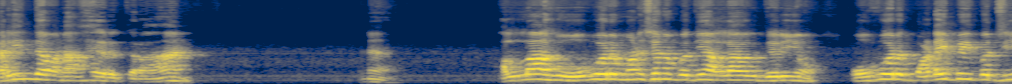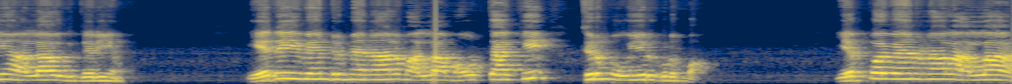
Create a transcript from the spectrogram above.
அறிந்தவனாக இருக்கிறான். அல்லாஹு ஒவ்வொரு மனுஷனை பத்தியும் அல்லாவுக்கு தெரியும். ஒவ்வொரு படைப்பை பற்றியும் அல்லாவுக்கு தெரியும். எதை வேண்டுமேனாலும் அல்லாஹ் மவுத்தாக்கி திரும்ப உயிர் கொடுப்பான். எப்ப வேணும்னாலும் அல்லாஹ்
